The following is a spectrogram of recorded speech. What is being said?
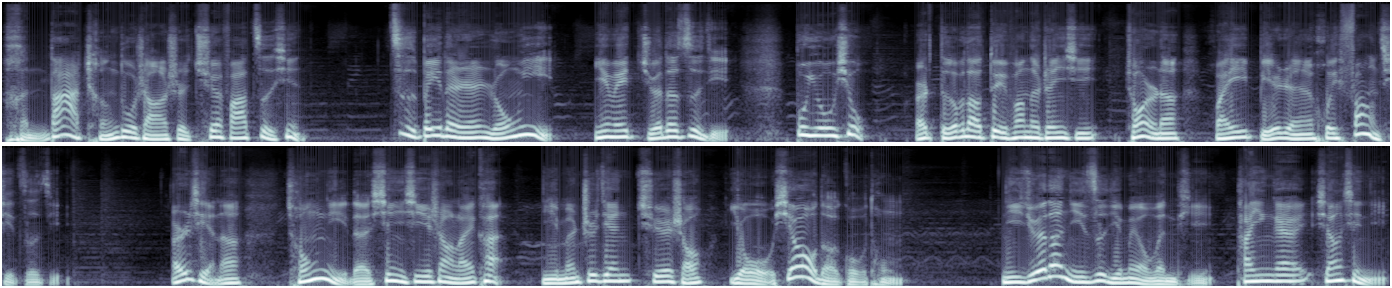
很大程度上是缺乏自信。自卑的人容易因为觉得自己不优秀而得不到对方的珍惜，从而呢怀疑别人会放弃自己。而且呢，从你的信息上来看，你们之间缺少有效的沟通。你觉得你自己没有问题，他应该相信你。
